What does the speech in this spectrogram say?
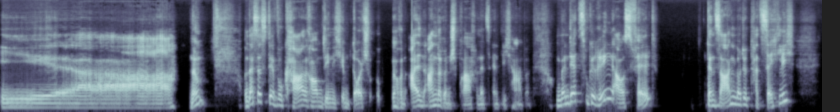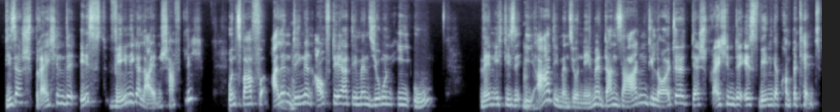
Ja, ne? Und das ist der Vokalraum, den ich im Deutsch auch in allen anderen Sprachen letztendlich habe. Und wenn der zu gering ausfällt, dann sagen Leute tatsächlich, dieser Sprechende ist weniger leidenschaftlich und zwar vor allen mhm. Dingen auf der Dimension IU. Wenn ich diese mhm. IA-Dimension nehme, dann sagen die Leute, der Sprechende ist weniger kompetent.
